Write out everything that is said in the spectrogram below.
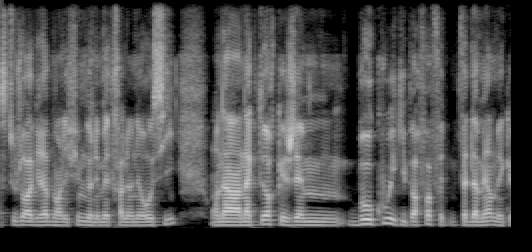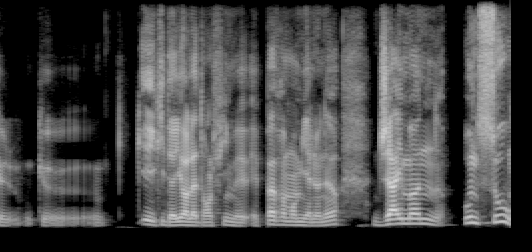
c'est toujours agréable dans les films de les mettre à l'honneur aussi. On a un acteur que j'aime beaucoup et qui parfois fait, fait de la merde, mais que, que et qui d'ailleurs là dans le film est, est pas vraiment mis à l'honneur. Jaimon Unsu.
